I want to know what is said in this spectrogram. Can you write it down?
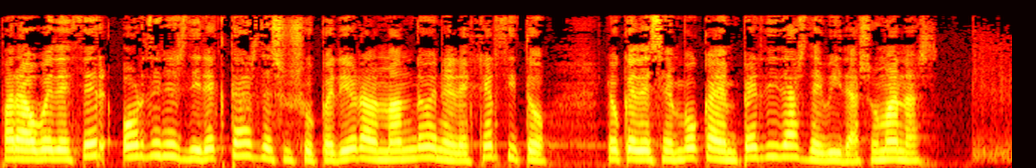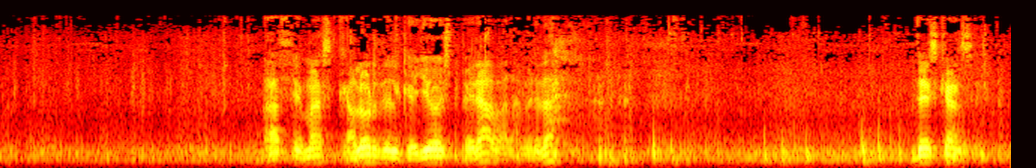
para obedecer órdenes directas de su superior al mando en el ejército, lo que desemboca en pérdidas de vidas humanas. Hace más calor del que yo esperaba, la verdad. Descanse.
